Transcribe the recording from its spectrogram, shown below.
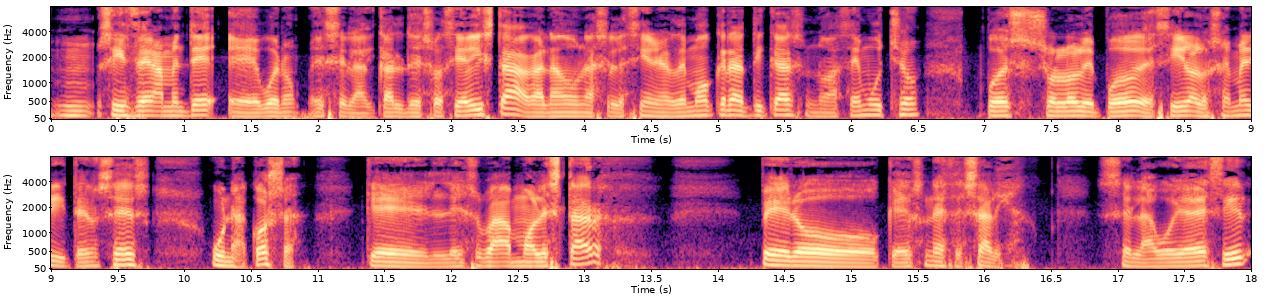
Mm, sinceramente, eh, bueno, es el alcalde socialista, ha ganado unas elecciones democráticas, no hace mucho, pues solo le puedo decir a los emeritenses una cosa, que les va a molestar, pero que es necesaria. Se la voy a decir,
